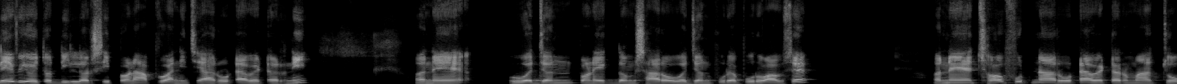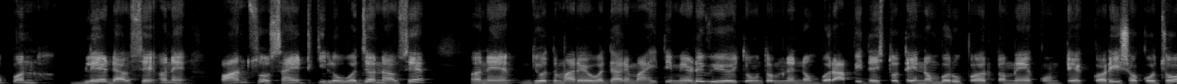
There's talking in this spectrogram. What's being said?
લેવી હોય તો ડીલરશીપ પણ આપવાની છે આ રોટાવેટરની. અને વજન પણ એકદમ સારો વજન પૂરેપૂરો આવશે. અને છ ફૂટના રોટાવેટરમાં ચોપન બ્લેડ આવશે અને પાંચસો સાહીઠ કિલો વજન આવશે. અને જો તમારે વધારે માહિતી મેળવવી હોય તો હું તમને નંબર આપી દઈશ, તો તે નંબર ઉપર તમે કોન્ટેક કરી શકો છો.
